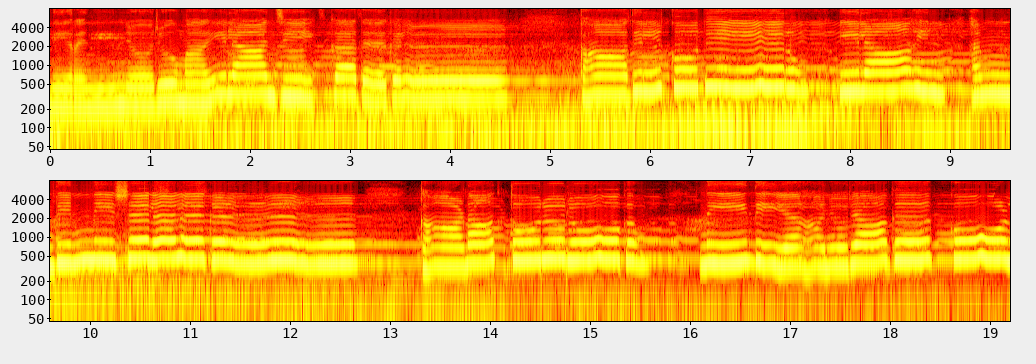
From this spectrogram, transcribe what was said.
നിറഞ്ഞൊരു മൈലാഞ്ചി കഥകൾ. കാതിൽ കൊതിയേറും ഇലാഹിൻ അനുരാഗക്കോൾ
